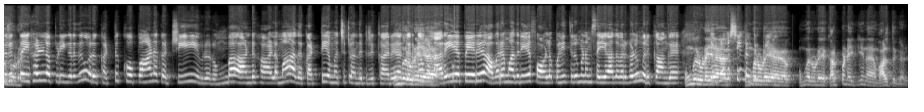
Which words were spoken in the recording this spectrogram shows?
சிறுத்தைகள் அப்படிங்கிறது ஒரு கட்டுக்கோப்பான கட்சி. இவர் ரொம்ப ஆண்டு காலமா அதை கட்டி அமைச்சிட்டு வந்துட்டு இருக்காரு. நிறைய பேரு அவரை மாதிரியே ஃபாலோ பண்ணி திருமணம் செய்யாதவர்களும் இருக்காங்க. உங்களுடைய உங்களுடைய உங்களுடைய கற்பனைக்கு நான் வாழ்த்துக்கள்.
